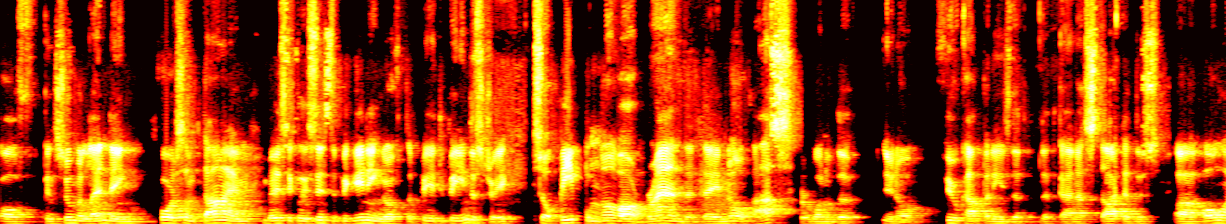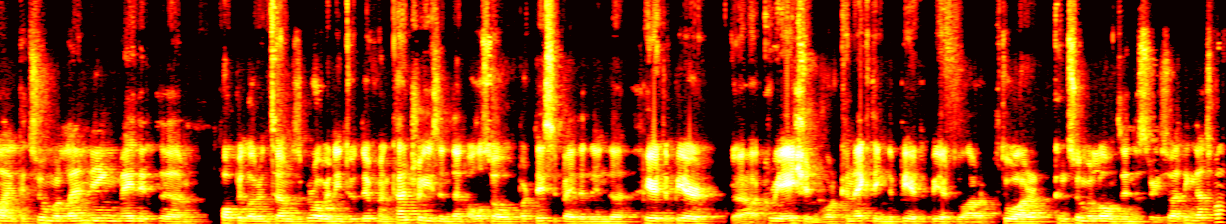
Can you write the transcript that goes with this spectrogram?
of consumer lending for some time, basically since the beginning of the P2P industry. So people know our brand and they know us. We're one of the you know few companies that, that kind of started this uh, online consumer lending, made it um, popular in terms of growing into different countries, and then also participated in the peer-to-peer uh, creation or connecting the peer-to-peer to our to our consumer loans industry. So I think that's one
